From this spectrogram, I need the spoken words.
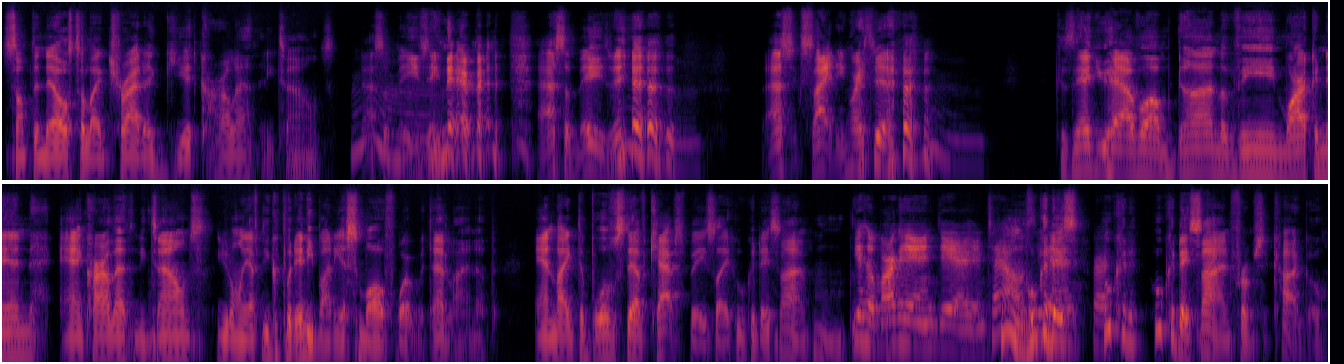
something else to like try to get Karl Anthony Towns. That's Hmm. amazing there, man. That's amazing. That's exciting right there. Hmm. Cause then you have um Dunn, LaVine, Markkanen, and Karl Anthony Towns. You don't have to, you could put anybody a small forward with that lineup. And like the Bulls still have cap space, like who could they sign? Hmm. Yeah, so Markkanen and yeah, in Hmm, town. who could yeah, they right. who could who could they sign from Chicago?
